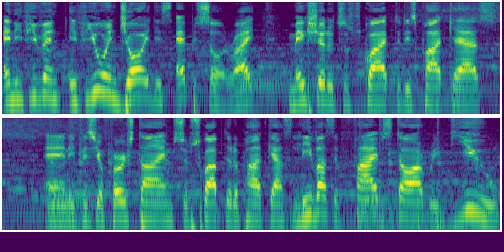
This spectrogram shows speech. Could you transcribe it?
And if you if you enjoyed this episode, right, make sure to subscribe to this podcast. And if it's your first time, subscribe to the podcast. Leave us a five star review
